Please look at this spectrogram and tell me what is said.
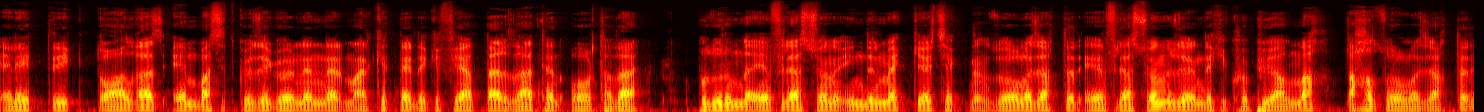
elektrik, doğalgaz en basit göze görünenler marketlerdeki fiyatlar zaten ortada. Bu durumda enflasyonu indirmek gerçekten zor olacaktır. Enflasyon üzerindeki köpüğü almak daha zor olacaktır.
